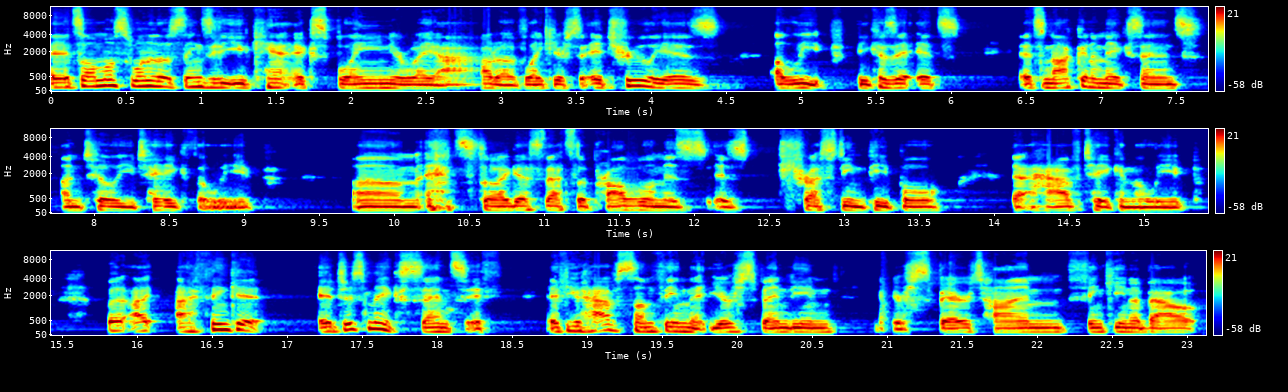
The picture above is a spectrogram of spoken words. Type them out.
it's almost one of those things that you can't explain your way out of. Like you're it truly is a leap because it, it's it's not going to make sense until you take the leap. Um, and so i guess that's the problem is is trusting people that have taken the leap. But i i think it it just makes sense if if you have something that you're spending your spare time thinking about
